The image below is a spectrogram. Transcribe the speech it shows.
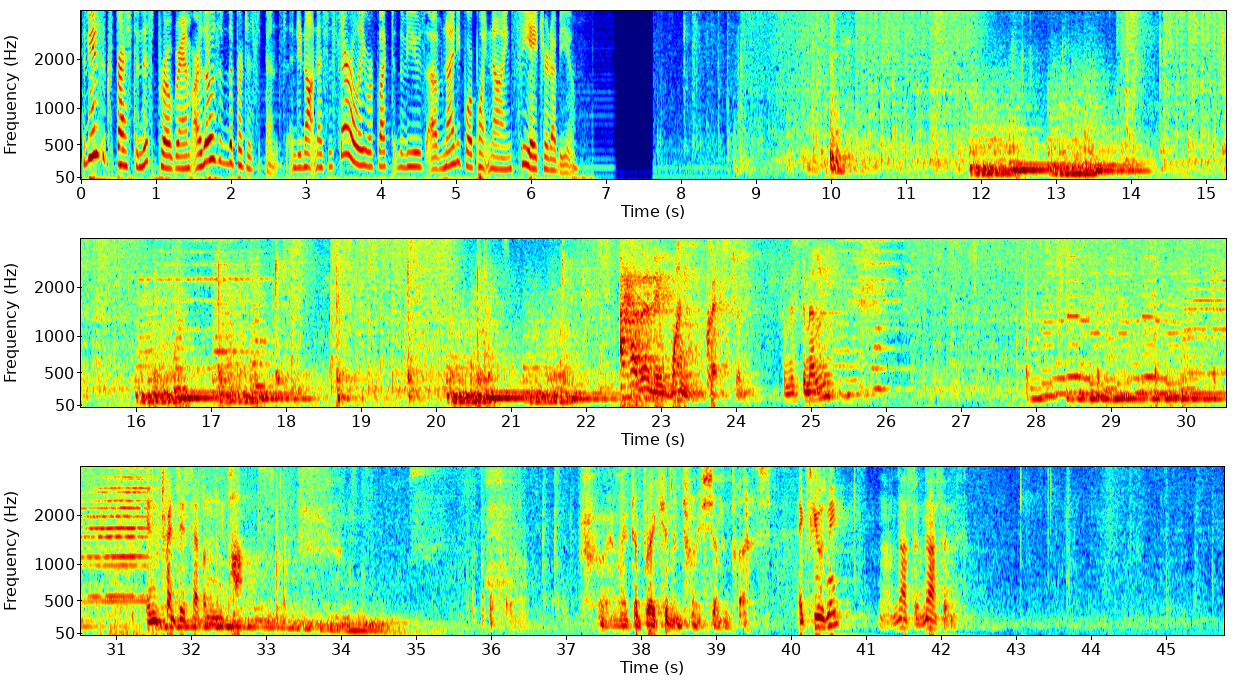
The views expressed in this program are those of the participants and do not necessarily reflect the views of 94.9 CHRW. I have only one question for Mr. Mellon. 27 parts. Well, I'd like to break him in 27 parts. Excuse me? No, nothing, nothing.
